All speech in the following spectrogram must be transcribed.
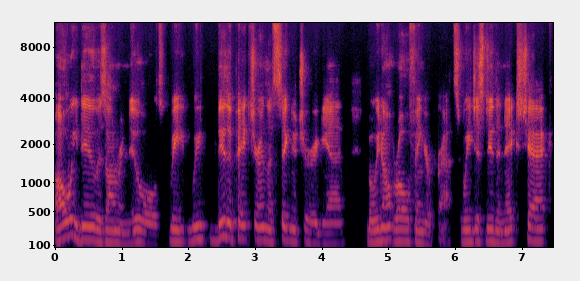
All we do is on renewals, we we do the picture and the signature again, but we don't roll fingerprints. We just do the NICS check,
